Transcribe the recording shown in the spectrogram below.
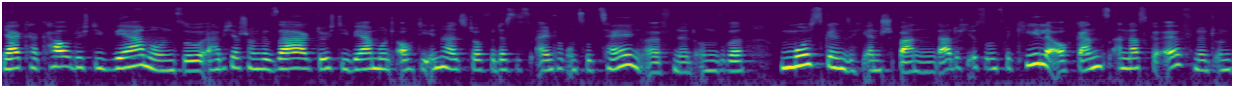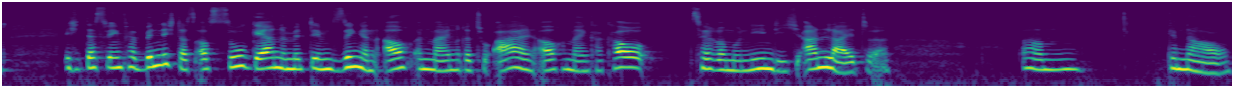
Ja, Kakao durch die Wärme und so, habe ich ja schon gesagt, durch die Wärme und auch die Inhaltsstoffe, dass es einfach unsere Zellen öffnet, unsere Muskeln sich entspannen. Dadurch ist unsere Kehle auch ganz anders geöffnet und ich, deswegen verbinde ich das auch so gerne mit dem Singen, auch in meinen Ritualen, auch in meinen Kakao-Zeremonien, die ich anleite. Ähm, genau.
